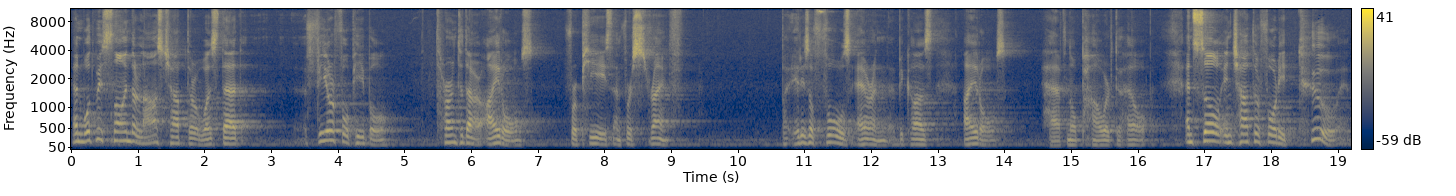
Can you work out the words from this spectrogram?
And what we saw in the last chapter was that fearful people turn to their idols for peace and for strength. But it is a fool's errand because idols have no power to help. And so in chapter 42,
